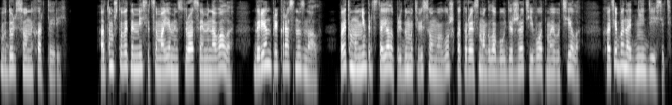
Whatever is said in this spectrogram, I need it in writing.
вдоль сонных артерий. О том, что в этом месяце моя менструация миновала, Дариан прекрасно знал, Поэтому мне предстояло придумать весомую ложь, которая смогла бы удержать его от моего тела хотя бы на дней десять.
